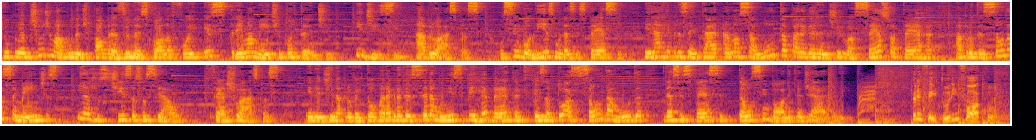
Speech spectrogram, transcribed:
que o plantio de uma muda de pau-brasil na escola foi extremamente importante e disse, abro aspas, o simbolismo dessa espécie irá representar a nossa luta para garantir o acesso à terra, a proteção das sementes e a justiça social. Fecho aspas. Enedina aproveitou para agradecer a munícipe Rebeca, que fez a doação da muda dessa espécie tão simbólica de árvore. Prefeitura em Foco.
